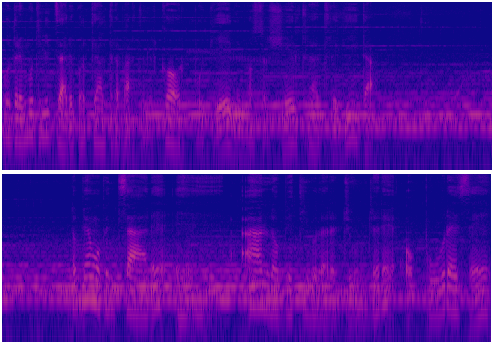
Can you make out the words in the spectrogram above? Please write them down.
potremmo utilizzare qualche altra parte del corpo, i piedi, la nostra scelta, le altre dita. Dobbiamo pensare eh, all'obiettivo da raggiungere oppure se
